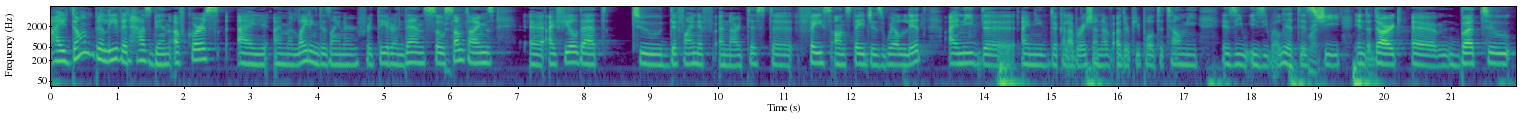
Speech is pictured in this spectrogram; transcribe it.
I don't believe it has been. Of course, I I'm a lighting designer for theater and dance, so okay. sometimes uh, I feel that to define if an artist uh, face on stage is well lit. I need the i need the collaboration of other people to tell me is he is he well lit? Is right. she in the dark? Um, but to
